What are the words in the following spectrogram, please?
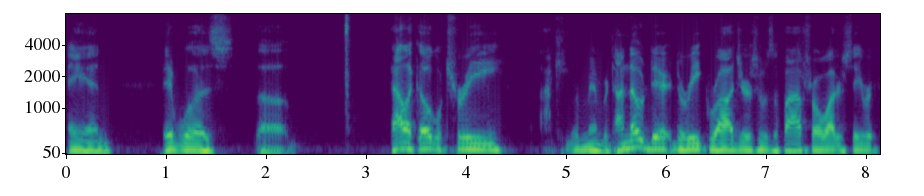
and it was uh, Alec Ogletree. I can't remember. I know Der- Da'Rick Rogers, who was a five-star wide receiver.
